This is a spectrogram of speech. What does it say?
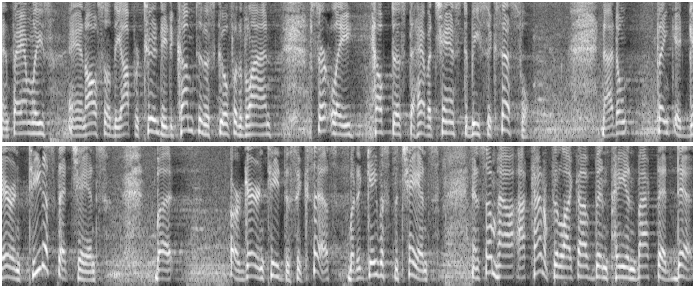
and families, and also the opportunity to come to the School for the Blind, certainly helped us to have a chance to be successful. Now, I don't think it guaranteed us that chance, but or guaranteed the success, but it gave us the chance. And somehow I kind of feel like I've been paying back that debt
